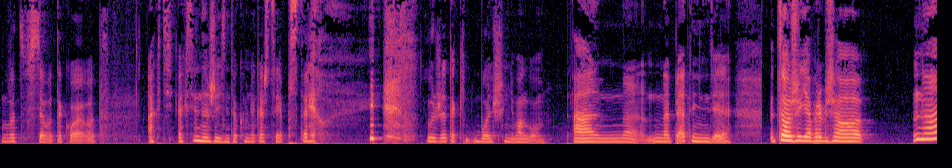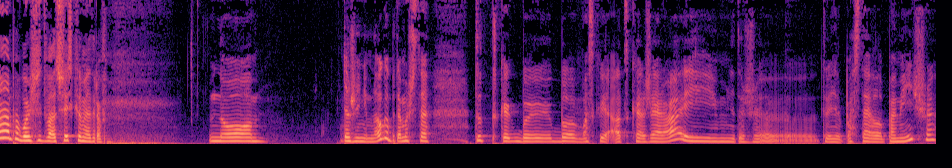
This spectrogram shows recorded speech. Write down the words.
Вот все вот такое вот. Акти- активная жизнь, только мне кажется, я постарела. Уже так больше не могу. А на, на пятой неделе тоже я пробежала на побольше 26 километров. Но тоже немного, потому что тут как бы была в Москве адская жара, и мне тоже тренер поставила поменьше.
